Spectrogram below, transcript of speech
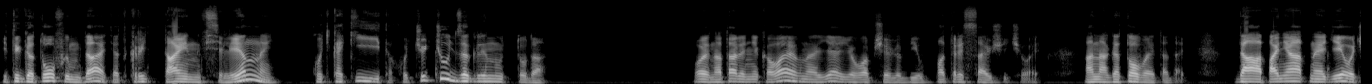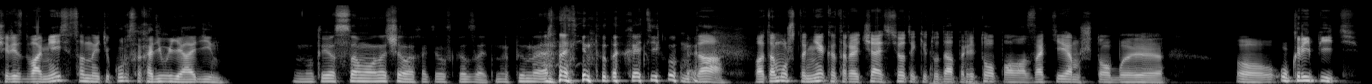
и ты готов им дать открыть тайны Вселенной, хоть какие-то, хоть чуть-чуть заглянуть туда. Ой, Наталья Николаевна, я ее вообще любил, потрясающий человек. Она готова это дать. Да, понятное дело, через два месяца на эти курсы ходил я один. Ну, вот я с самого начала хотел сказать. Но ты, наверное, один туда ходил. Да, потому что некоторая часть все-таки туда притопала за тем, чтобы э, укрепить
